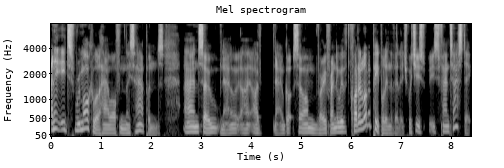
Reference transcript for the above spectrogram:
and it, it's remarkable how often this happens. And so now I, I've now got so I'm very friendly with quite a lot of people in the village, which is is fantastic.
